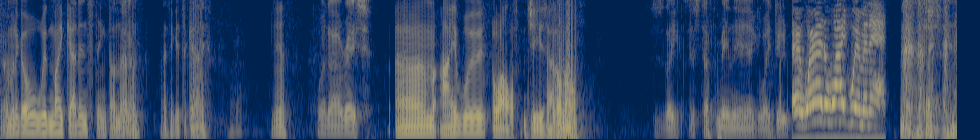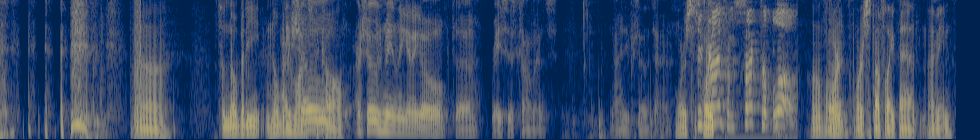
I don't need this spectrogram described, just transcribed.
I'm gonna go with my gut instinct on that Yeah. one. I think it's a guy. Yeah. What uh, race? Um, I would. Well, geez, I don't know. Is like this stuff mainly like a white dude? Hey, where are the white women at? Uh, so nobody, nobody Our wants show- to call. Our show is mainly gonna go to racist comments. Ninety percent of the time. Or, She's or, gone from suck to blow. or, or, or stuff like that. I mean,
